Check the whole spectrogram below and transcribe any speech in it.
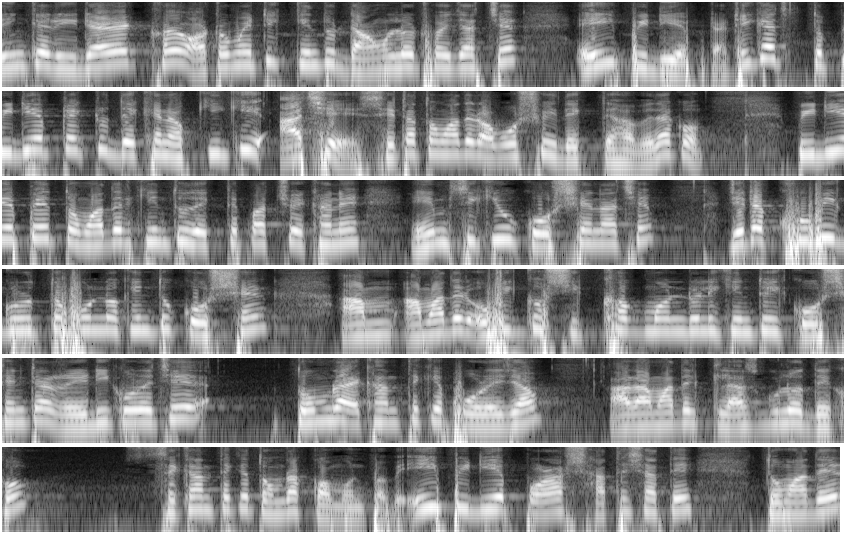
লিঙ্কে রিডাইরেক্ট হয়ে অটোমেটিক কিন্তু ডাউনলোড হয়ে যাচ্ছে এই পিডিএফটা ঠিক আছে? তো পিডিএফটা একটু দেখে নাও, কী কী আছে সেটা তোমাদের অবশ্যই দেখতে হবে। দেখো পিডিএফে তোমাদের কিন্তু দেখতে পাচ্ছ এখানে এমসিকিউ কোশ্চেন আছে, যেটা খুবই গুরুত্বপূর্ণ কিন্তু কোশ্চেন আমাদের অভিজ্ঞ শিক্ষক মণ্ডলী কিন্তু এই কোশ্চেনটা রেডি করেছে। তোমরা এখান থেকে পড়ে যাও, আর আমাদের ক্লাসগুলো দেখো। সেখান থেকে তোমরা কমন পাবে। এই পিডিএফ পড়ার সাথে সাথে তোমাদের,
